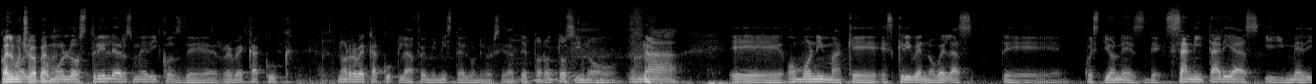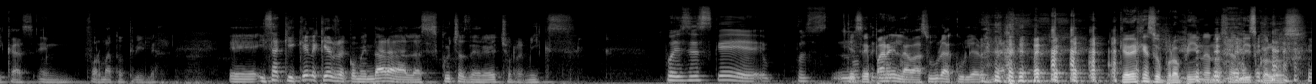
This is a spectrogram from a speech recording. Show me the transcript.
Vale Como- mucho la pena. Como los thrillers médicos de Rebecca Cook. No Rebecca Cook, la feminista de la Universidad de Toronto, sino una eh, homónima que escribe novelas de cuestiones de sanitarias y médicas en formato thriller. Eh, Isaki, ¿qué le quieres recomendar a las escuchas de Derecho Remix? Pues es que pues Que no se tengo- paren la basura, culero. Que dejen su propina, no sean díscolos.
